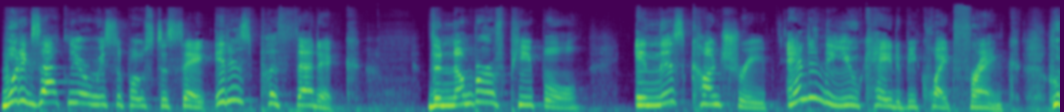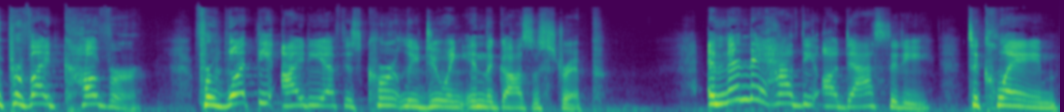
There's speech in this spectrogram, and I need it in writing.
What exactly are we supposed to say? It is pathetic. The number of people in this country and in the UK, to be quite frank, who provide cover for what the IDF is currently doing in the Gaza Strip. And then they have the audacity to claim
